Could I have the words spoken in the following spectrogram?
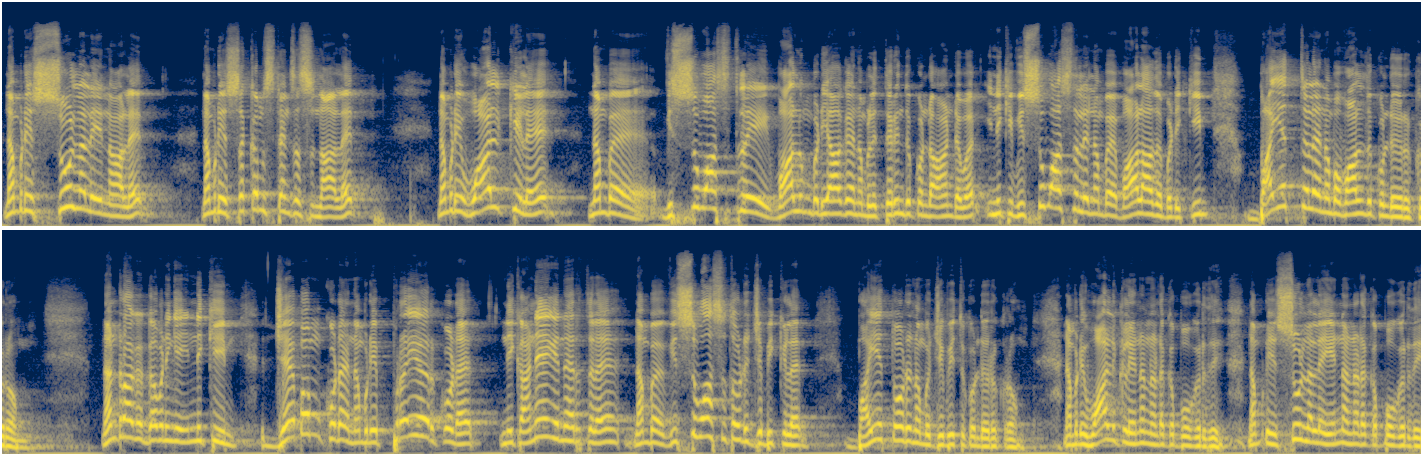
நம்முடைய சூழ்நிலையினால நம்முடைய சர்க்கம்ஸ்டன்சஸ்னால நம்முடைய வாழ்க்கையில் நம்ம விசுவாசத்திலே வாழும்படியாக நம்மளை தெரிந்து கொண்ட ஆண்டவர் இன்னைக்கு விசுவாசத்தில் நம்ம வாழாதபடிக்கு பயத்தில் நம்ம வாழ்ந்து கொண்டு இருக்கிறோம். நன்றாக கவனிங்க இன்னைக்கு ஜெபம் கூட நம்முடைய ப்ரேயர் கூட இன்னைக்கு அநேக நேரத்தில் நம்ம விசுவாசத்தோடு ஜெபிக்கல பயத்தோடு நம்ம ஜெபித்து கொண்டு இருக்கிறோம் நம்முடைய வாழ்க்கையில் என்ன நடக்க போகிறது? நம்முடைய சூழ்நிலை என்ன நடக்க போகிறது?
